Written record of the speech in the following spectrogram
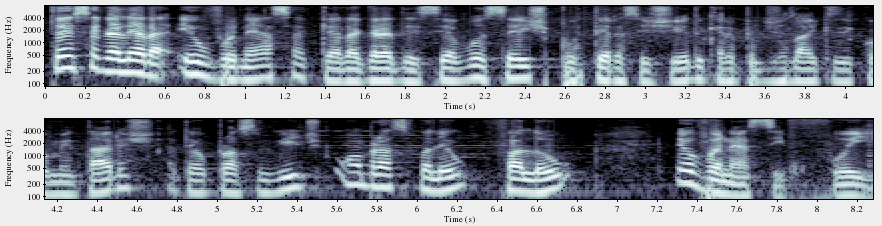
Então é isso galera, eu vou nessa, quero agradecer a vocês por ter assistido, quero pedir likes e comentários. Até o próximo vídeo, um abraço, valeu, falou, eu vou nessa e fui!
